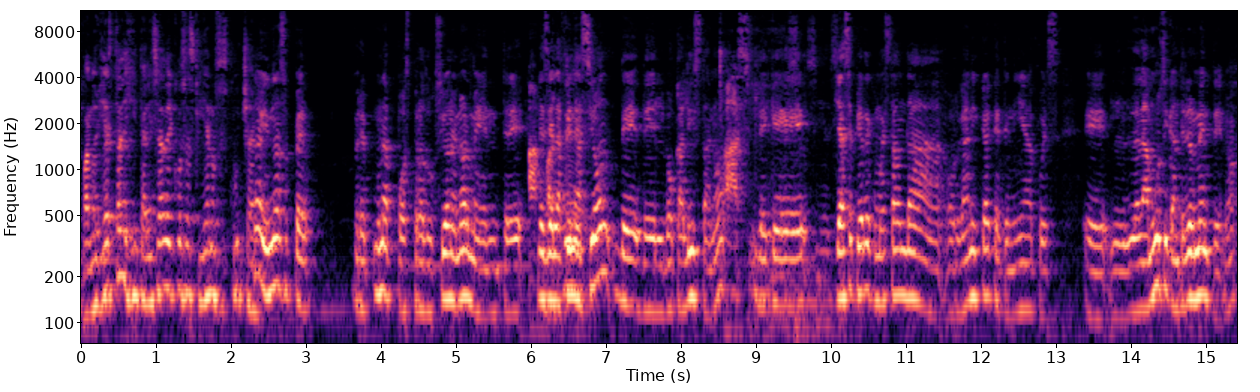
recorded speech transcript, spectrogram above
Cuando ya está digitalizado hay cosas que ya no se escuchan. No, y una super una postproducción enorme entre Aparte desde la afinación de, del vocalista, ¿no? Así de que es, así es. ya se pierde como esta onda orgánica que tenía pues eh, la, la música anteriormente, ¿no?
